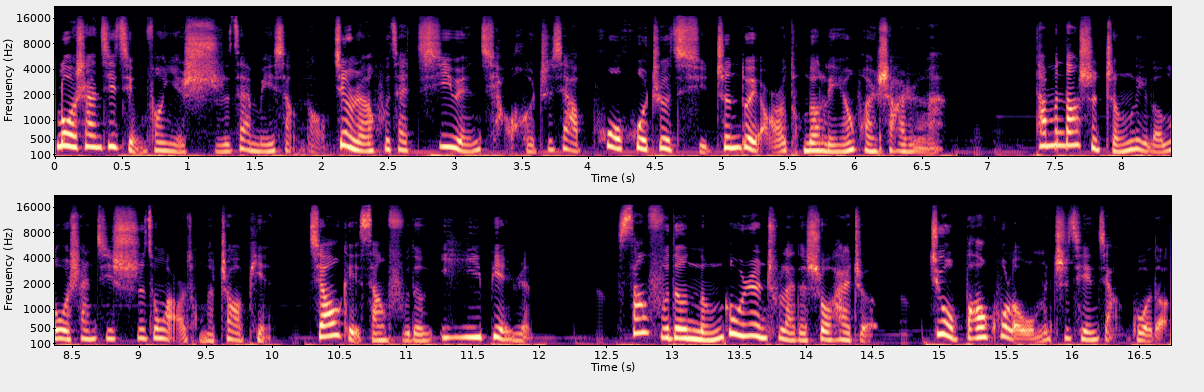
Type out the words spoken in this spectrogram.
洛杉矶警方也实在没想到，竟然会在机缘巧合之下破获这起针对儿童的连环杀人案。他们当时整理了洛杉矶失踪儿童的照片，交给桑福德一一辨认。桑福德能够认出来的受害者，就包括了我们之前讲过的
